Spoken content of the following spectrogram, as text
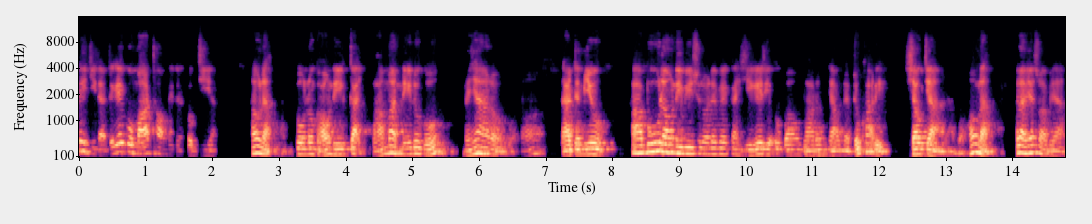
နှိပ်ကြည့်တာတကယ်ကိုမားထောင်နေတဲ့ပုံကြီးอ่ะဟုတ်လားအကုန်လုံးခေါင်းတွေကြိုက်ဘာမှနေလို့ကိုမရတော့ဘူးနော်ဒါတစ်မျိုးဟာပူးလောင်နေပြီဆိုတော့လည်းပဲကရေခဲတွေဥပအောင်ဘာလို့ညောင်းနေဒုက္ခတွေရောက်ကြရတာပေါ့ဟုတ်လားအဲ့ဒါမြတ်စွာဘုရား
